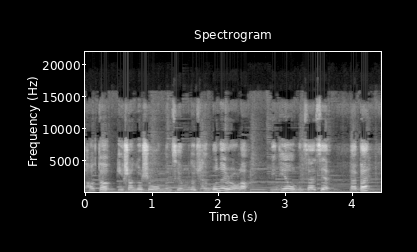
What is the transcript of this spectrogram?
好的，以上就是我们节目的全部内容了，明天我们再见，拜拜。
